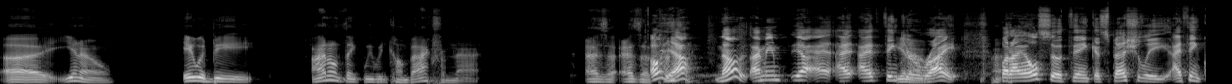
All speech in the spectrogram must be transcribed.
uh, you know, it would be. I don't think we would come back from that as a as a. Oh yeah. No, I mean, yeah, I, I think You are right. Uh, But I also think, especially, I think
